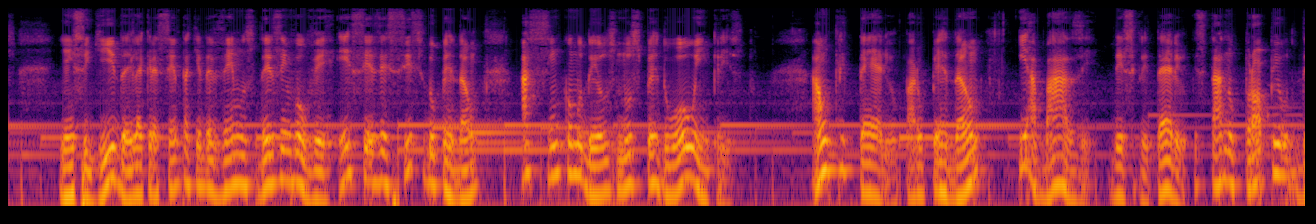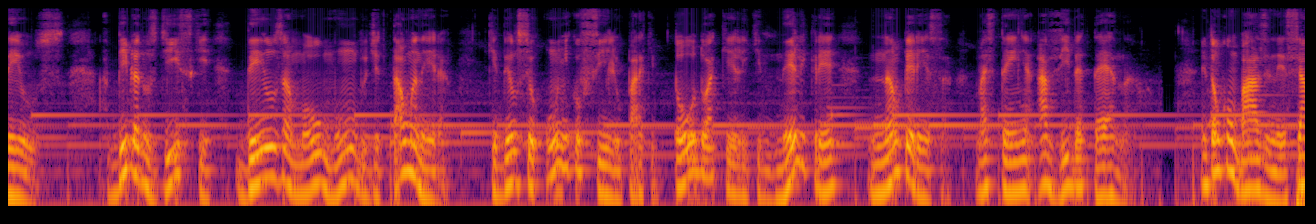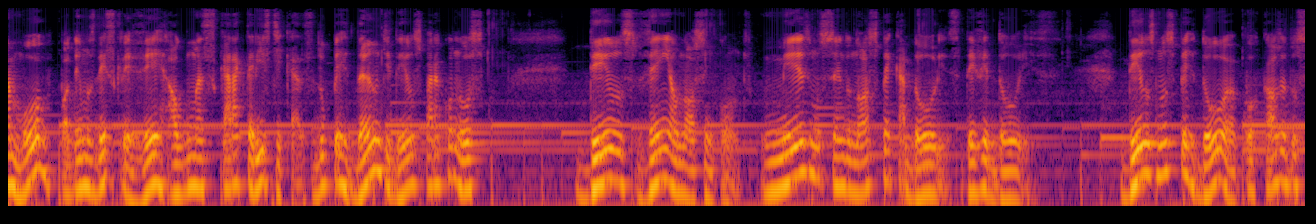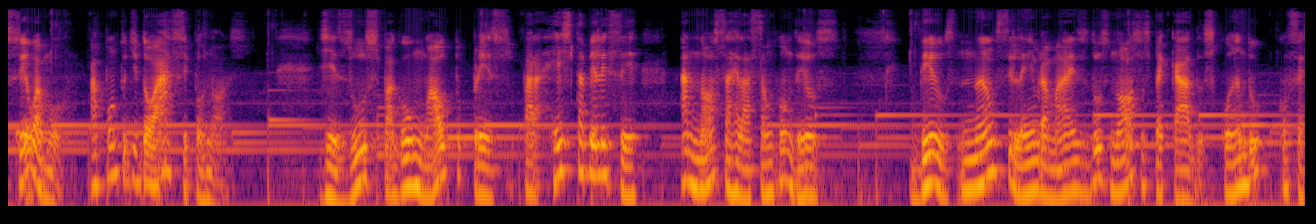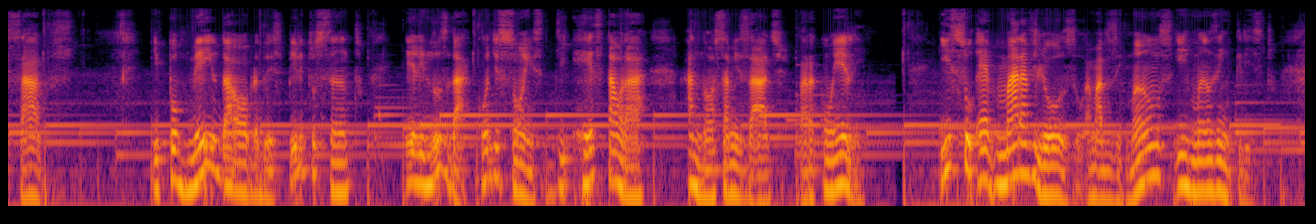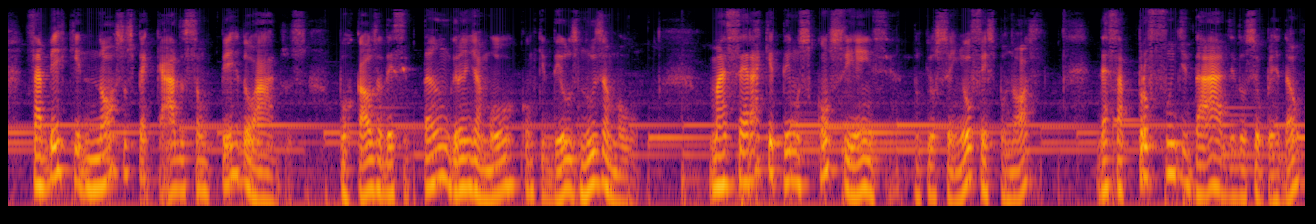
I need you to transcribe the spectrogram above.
E em seguida, ele acrescenta que devemos desenvolver esse exercício do perdão, assim como Deus nos perdoou em Cristo. Há um critério para o perdão e a base desse critério está no próprio Deus. Bíblia nos diz que Deus amou o mundo de tal maneira que deu seu único filho para que todo aquele que nele crê não pereça, mas tenha a vida eterna. Então, com base nesse amor, podemos descrever algumas características do perdão de Deus para conosco. Deus vem ao nosso encontro, mesmo sendo nós pecadores, devedores. Deus nos perdoa por causa do seu amor, a ponto de doar-se por nós. Jesus pagou um alto preço para restabelecer a nossa relação com Deus. Deus não se lembra mais dos nossos pecados quando confessados. E por meio da obra do Espírito Santo, ele nos dá condições de restaurar a nossa amizade para com ele. Isso é maravilhoso, amados irmãos e irmãs em Cristo. Saber que nossos pecados são perdoados por causa desse tão grande amor com que Deus nos amou. Mas será que temos consciência do que o Senhor fez por nós? Dessa profundidade do seu perdão?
